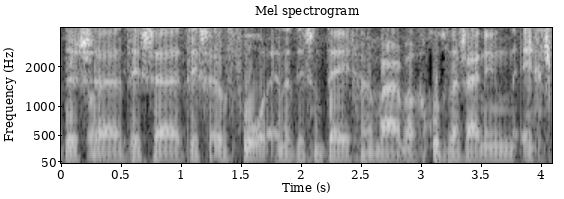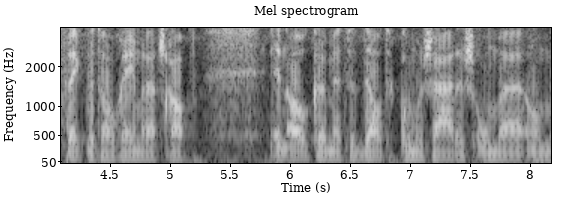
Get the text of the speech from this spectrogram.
Dus eh, het, is, eh, het is een voor en het is een tegen. Maar we, goed, wij zijn in, in gesprek met de Hoogheemraadschap en ook eh, met de Delta-commissaris om, om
